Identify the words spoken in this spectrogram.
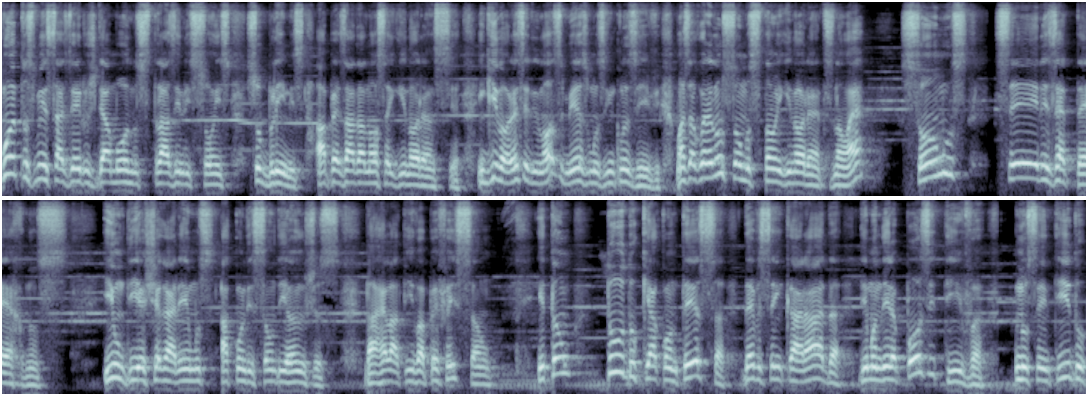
Quantos mensageiros de amor nos trazem lições sublimes, apesar da nossa ignorância? Ignorância de nós mesmos, inclusive. Mas agora não somos tão ignorantes, não é? Somos seres eternos. E um dia chegaremos à condição de anjos, da relativa perfeição. Então, tudo o que aconteça deve ser encarada de maneira positiva, no sentido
